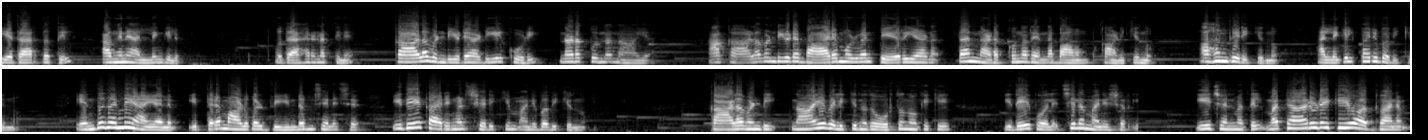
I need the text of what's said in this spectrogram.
യഥാർത്ഥത്തിൽ അങ്ങനെ അല്ലെങ്കിലും. ഉദാഹരണത്തിന് കാളവണ്ടിയുടെ അടിയിൽ കൂടി നടക്കുന്ന നായ. ആ കാളവണ്ടിയുടെ ഭാരം മുഴുവൻ പേറിയാണ് താൻ നടക്കുന്നതെന്ന ഭാവം കാണിക്കുന്നു അഹങ്കരിക്കുന്നു അല്ലെങ്കിൽ പരിഭവിക്കുന്നു. എന്തു തന്നെയായാലും ഇത്തരം ആളുകൾ വീണ്ടും ജനിച്ച് ഇതേ കാര്യങ്ങൾ ശരിക്കും അനുഭവിക്കുന്നു. കാളവണ്ടി നായ വലിക്കുന്നത് ഓർത്തു നോക്കിക്കേ ഇതേപോലെ ചില മനുഷ്യർ ഈ ജന്മത്തിൽ മറ്റാരുടേക്കെയോ അധ്വാനം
